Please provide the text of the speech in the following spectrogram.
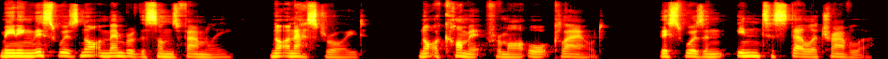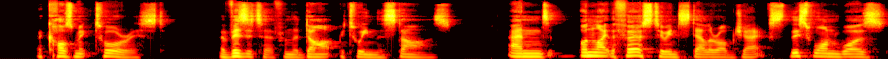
meaning this was not a member of the Sun's family, not an asteroid, not a comet from our Oort cloud. This was an interstellar traveller, a cosmic tourist, a visitor from the dark between the stars. And unlike the first two interstellar objects, this one was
